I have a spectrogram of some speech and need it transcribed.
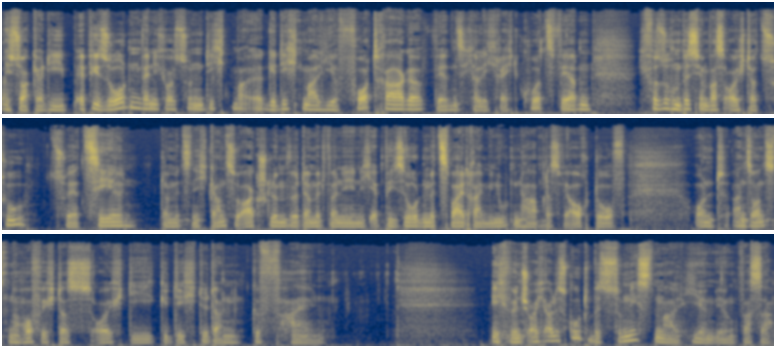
Ich sag ja, die Episoden, wenn ich euch so ein Dicht, äh, Gedicht mal hier vortrage, werden sicherlich recht kurz werden. Ich versuche ein bisschen was euch dazu zu erzählen, damit es nicht ganz so arg schlimm wird, damit wir nicht Episoden mit zwei, drei Minuten haben. Das wäre auch doof. Und ansonsten hoffe ich, dass euch die Gedichte dann gefallen. Ich wünsche euch alles Gute. Bis zum nächsten Mal hier im Irgendwasser.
